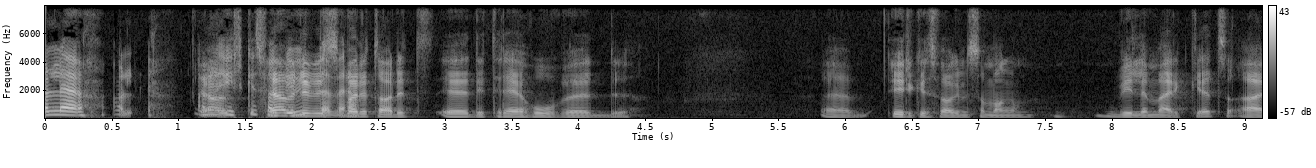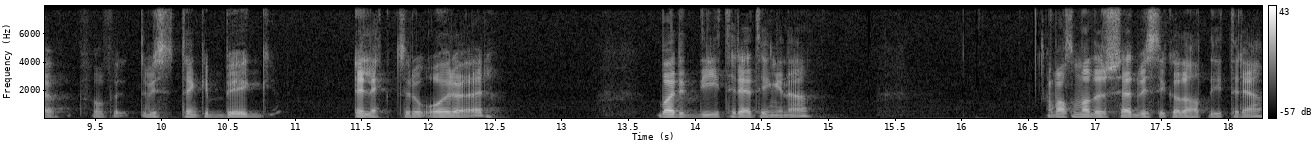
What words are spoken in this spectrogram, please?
Alle, alle, alle Ja, yrkesfaglige hvis utøvere? bare ta de, eh, de tre hoved eh, yrkesfagene som man ville merket, så er Hvis du tenker bygg, elektro og rør Bare de tre tingene Hva som hadde skjedd hvis du ikke hadde hatt de tre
